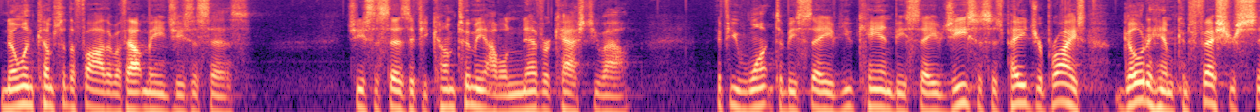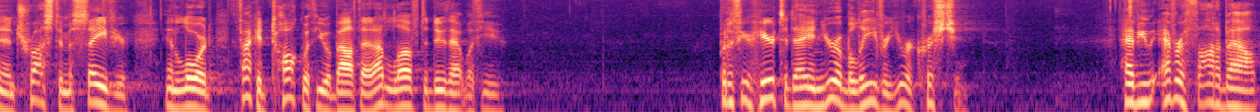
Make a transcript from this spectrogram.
No one comes to the Father without me, Jesus says. Jesus says, If you come to me, I will never cast you out. If you want to be saved, you can be saved. Jesus has paid your price. Go to Him, confess your sin, trust Him as Savior and Lord. If I could talk with you about that, I'd love to do that with you. But if you're here today and you're a believer, you're a Christian, have you ever thought about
